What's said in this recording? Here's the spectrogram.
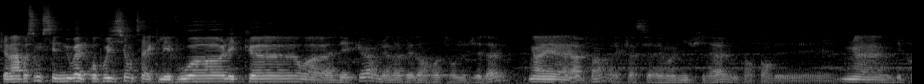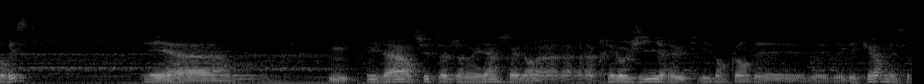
j'avais l'impression que c'est une nouvelle proposition, tu sais, avec les voix, les chœurs. euh, Bah, des chœurs, il y en avait dans le Retour du Jedi, ouais, à ouais, la fin, avec la cérémonie finale où tu entends des, ouais. des choristes. Et, euh, Mm. et là, ensuite, John Williams, ouais, dans la, la- la prélogie, il réutilise encore des, des, des- des chœurs, mais c'est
